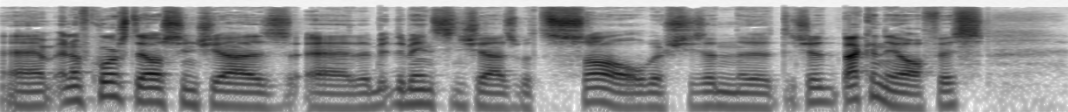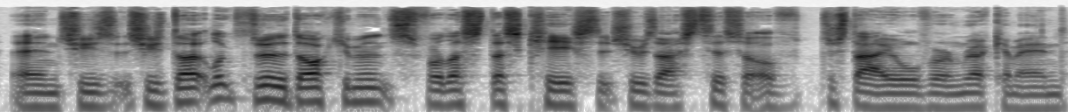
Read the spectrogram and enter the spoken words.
Um, and of course, the other scene she has, uh, the, the main scene she has with Saul, where she's in the she's back in the office, and she's she's do- looked through the documents for this this case that she was asked to sort of just eye over and recommend.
